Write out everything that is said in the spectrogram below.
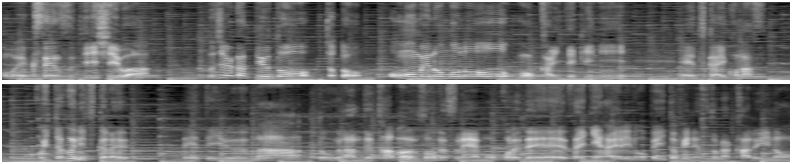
このエクセンス DC はどちらかっていうとちょっと重めのものをもう快適に使いこなす。こういった風に作られれているまあ道具なんで多分そうですね。もうこれで最近流行りのベイトフィネスとか軽いの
